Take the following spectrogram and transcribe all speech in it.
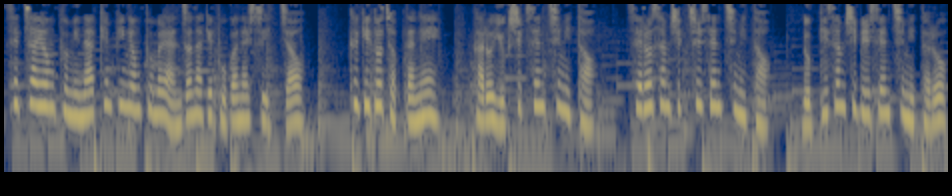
세차용품이나 캠핑용품을 안전하게 보관할 수 있죠. 크기도 적당해 가로 60cm, 세로 37cm, 높이 31cm로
